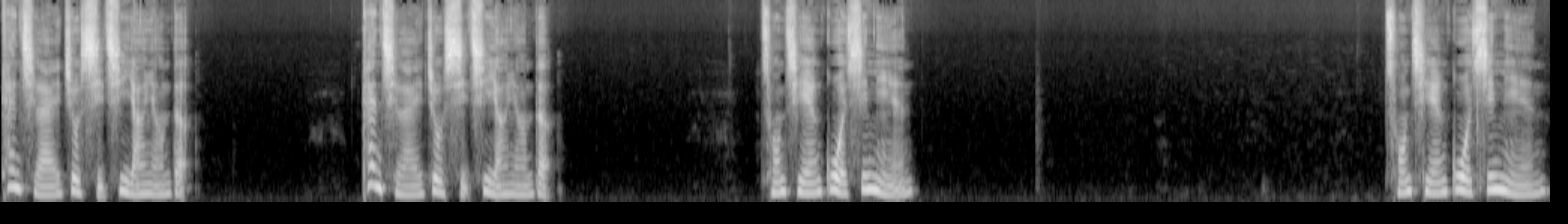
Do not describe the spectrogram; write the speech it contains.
看起来就喜气洋洋的。看起来就喜气洋洋的。从前过新年，从前过新年，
